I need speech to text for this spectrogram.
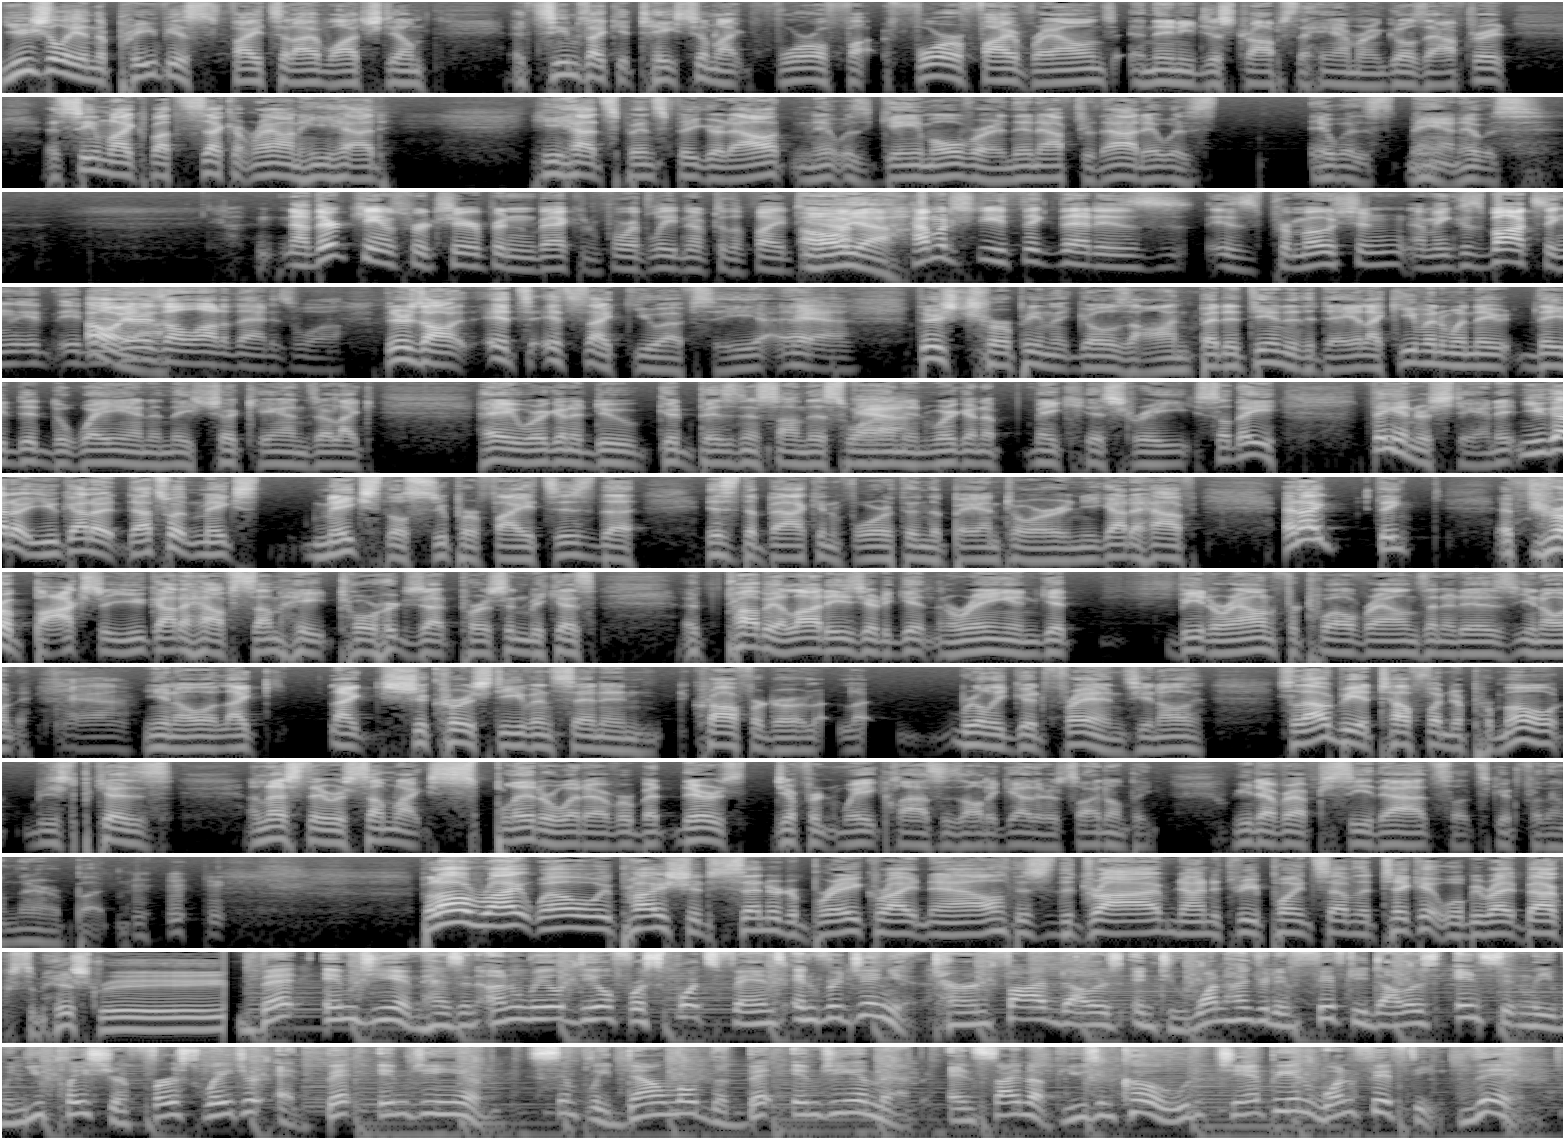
usually in the previous fights that I've watched him, it seems like it takes him like four or five, four or five rounds, and then he just drops the hammer and goes after it. It seemed like about the second round he had he had Spence figured out, and it was game over. And then after that, it was it was man, it was Now their camps were chirping back and forth leading up to the fight. Too. Oh, How- yeah. How much do you think that is is promotion? I mean, because boxing, it, it, Oh, there yeah. a lot of that as well. there's all it's it's like UFC. Uh, Yeah. There's chirping that goes on, but at the end of the day, like even when they they did the weigh in and they shook hands, they're like, "Hey, we're going to do good business on this one, Yeah. and we're going to make history." So they they understand it. And you gotta you gotta. That's what makes makes those super fights is the is the back and forth and the banter, and you got to have. And I think if you're a boxer, you got to have some hate towards that person because it's probably a lot easier to get in the ring and get beat around for 12 rounds than it is, you know, Yeah. you know, like like Shakur Stevenson and Crawford are like, really good friends, you know. So that would be a tough one to promote just because unless there was some like split or whatever, but there's different weight classes altogether, so I don't think we'd ever have to see that, so it's good for them there, but But all right, well, we probably should send her to break right now. This is the drive, 93.7 the ticket. We'll be right back with some history. BetMGM has an unreal deal for sports fans in Virginia. Turn $5 into $150 instantly when you place your first wager at BetMGM. Simply download the BetMGM app and sign up using code Champion150. Then,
